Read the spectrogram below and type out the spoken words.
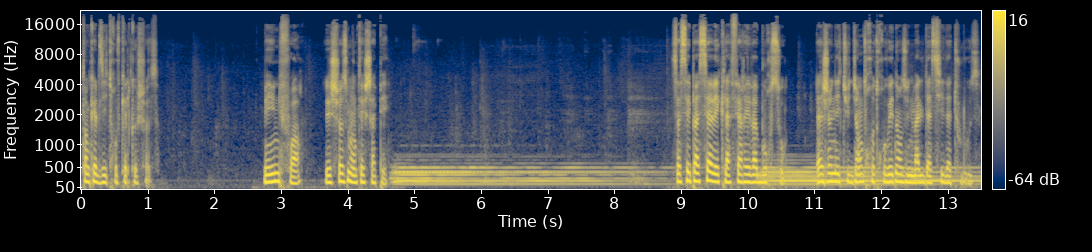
tant qu'elles y trouvent quelque chose. Mais une fois, les choses m'ont échappé. Ça s'est passé avec l'affaire Eva Bourseau, la jeune étudiante retrouvée dans une malle d'acide à Toulouse.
